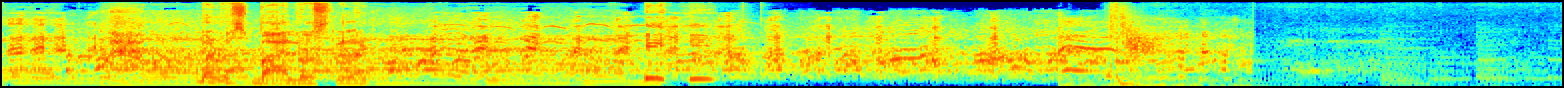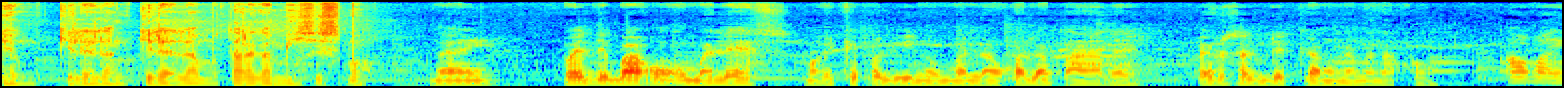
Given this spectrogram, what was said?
Balos-balos lang. Yung kilalang kilala mo talaga misis mo. Nay, pwede ba akong umalis? Makikipag-inuman lang ako kalapare. Pero saglit lang naman ako. Okay.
